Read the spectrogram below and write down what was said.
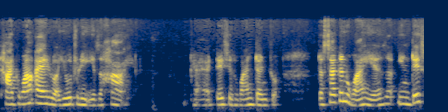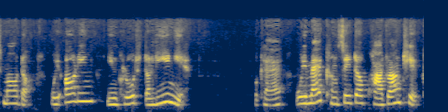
type 1 error usually is high. Okay, this is one danger. The second one is in this model, we only include the linear. Okay, we may consider quadratic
